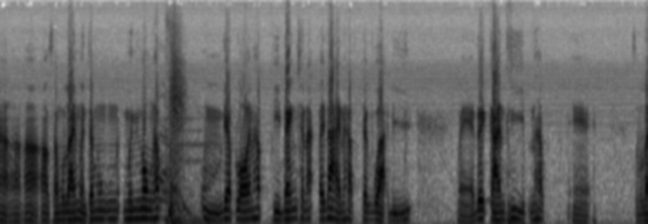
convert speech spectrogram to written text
อ่าอ่าอ่าอ่าซามูไรเหมือนจะมึนมึนงงครับอืมเรียบร้อยนะครับพี่แบงค์ชนะไปได้นะครับ จังหวะดีแหมด้วยการทีบนะครับแหมซามูไร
